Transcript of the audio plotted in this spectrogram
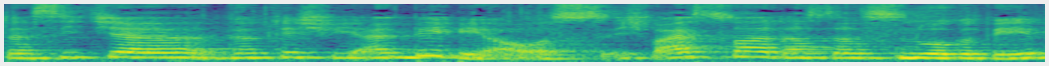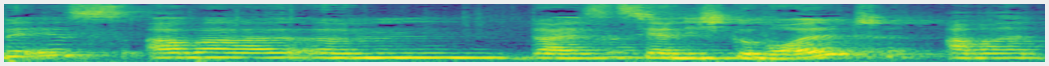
das sieht ja wirklich wie ein Baby aus. Ich weiß zwar, dass das nur Gewebe ist, aber ähm, da ist es ja nicht gewollt, aber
